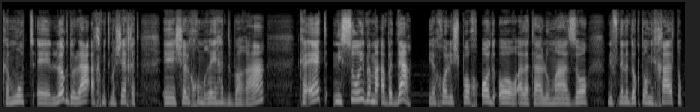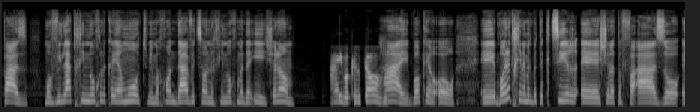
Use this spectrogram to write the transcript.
כמות אה, לא גדולה, אך מתמשכת אה, של חומרי הדברה. כעת, ניסוי במעבדה יכול לשפוך עוד אור על התעלומה הזו. נפנה לדוקטור מיכל טופז, מובילת חינוך לקיימות ממכון דוידסון לחינוך מדעי. שלום. היי, בוקר טוב. היי, בוקר אור. אה, בואי נתחיל באמת בתקציר אה, של התופעה הזו, אה,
